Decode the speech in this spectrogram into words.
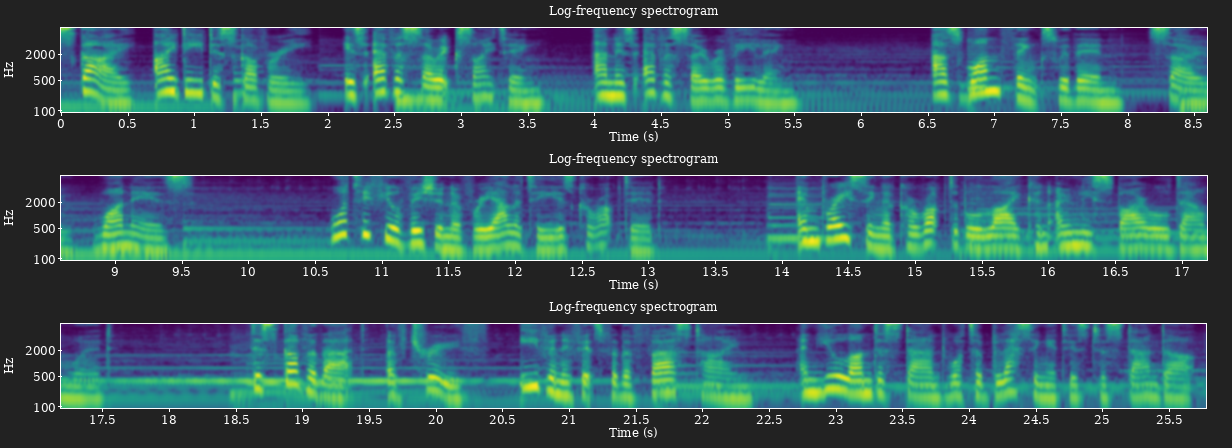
Sky ID discovery is ever so exciting and is ever so revealing. As one thinks within, so one is. What if your vision of reality is corrupted? Embracing a corruptible lie can only spiral downward. Discover that, of truth, even if it's for the first time, and you'll understand what a blessing it is to stand up,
